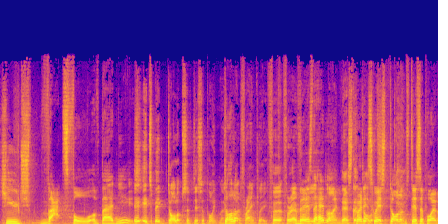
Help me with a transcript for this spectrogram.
huge vats full of bad news. It- it's big dollops of disappointment, Dollop- quite frankly, for, for every. There's the headline. There's the Credit dollops- Suisse dollops disappointment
